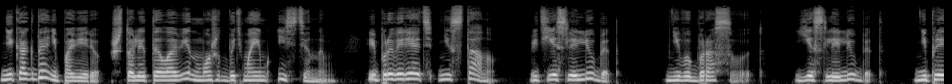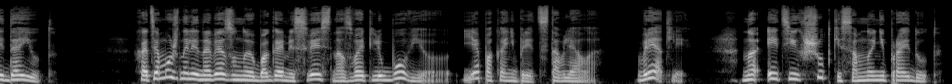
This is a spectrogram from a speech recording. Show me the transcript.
Никогда не поверю, что Лителавин может быть моим истинным, и проверять не стану, ведь если любят, не выбрасывают, если любят, не предают. Хотя можно ли навязанную богами связь назвать любовью, я пока не представляла. Вряд ли. Но эти их шутки со мной не пройдут.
